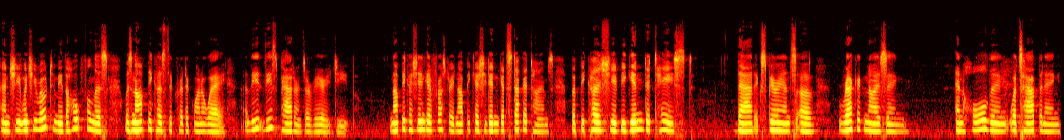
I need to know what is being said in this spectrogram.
And she, when she wrote to me, the hopefulness was not because the critic went away. These, these patterns are very deep. Not because she didn't get frustrated, not because she didn't get stuck at times, but because she had begun to taste that experience of recognizing and holding what's happening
